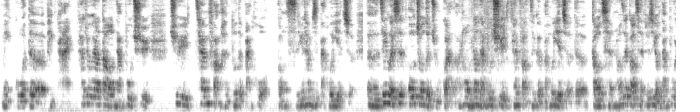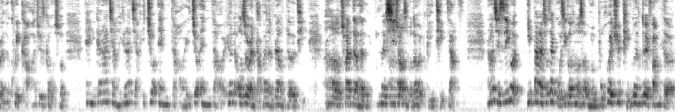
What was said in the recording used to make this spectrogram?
美国的品牌，他就会要到南部去去参访很多的百货公司，因为他们是百货业者。呃，这位是欧洲的主管了，然后我们到南部去参访这个百货业者的高层，然后这个高层就是有南部人的会考，他就是跟我说：“哎，你跟他讲，你跟他讲，一就 end 到，一就 end 到，因为那欧洲人打扮的非常得体，然后穿的很那西装什么都很笔挺这样子。”然后其实，因为一般来说，在国际沟通的时候，我们不会去评论对方的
